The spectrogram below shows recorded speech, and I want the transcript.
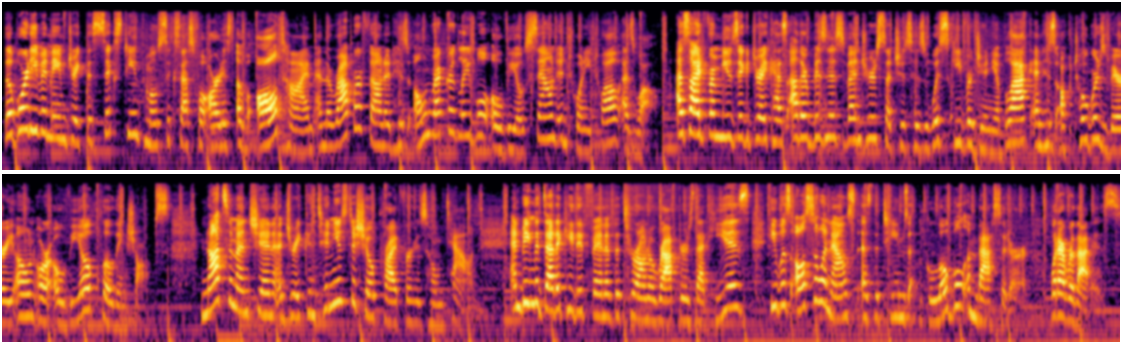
Billboard even named Drake the 16th most successful artist of all time, and the rapper founded his own record label, OVO Sound, in 2012 as well. Aside from music, Drake has other business ventures such as his Whiskey Virginia Black and his October's Very Own or OVO clothing shops. Not to mention, Drake continues to show pride for his hometown. And being the dedicated fan of the Toronto Raptors that he is, he was also announced as the team's global ambassador, whatever that is.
